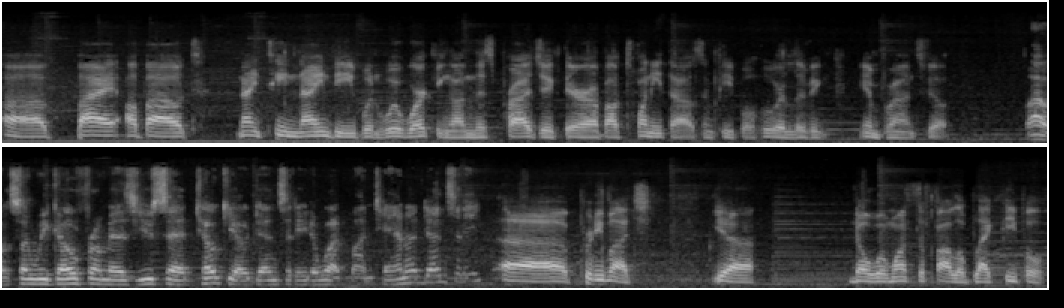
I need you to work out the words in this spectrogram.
Uh, by about 1990, when we're working on this project, there are about 20,000 people who are living in Bronzeville. Wow. So we go from, as you said, Tokyo density to what, Montana density? Uh, pretty much. Yeah. No one wants to follow black people.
